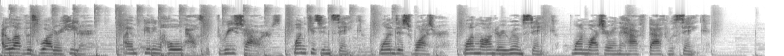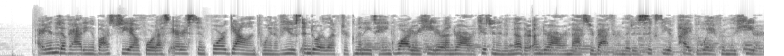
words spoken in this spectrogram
I love this water heater. I am feeding a whole house with 3 showers, 1 kitchen sink, 1 dishwasher, 1 laundry room sink, 1 washer and a half bath with sink. I ended up adding a Bosch GL4S Ariston 4 gallon point of use indoor electric mini tank water heater under our kitchen and another under our master bathroom that is 60 of pipe away from the heater.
